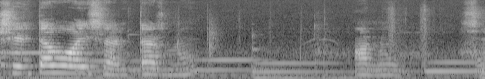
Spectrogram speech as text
60 voy a saltar, ¿no? Ah, no. Sí.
